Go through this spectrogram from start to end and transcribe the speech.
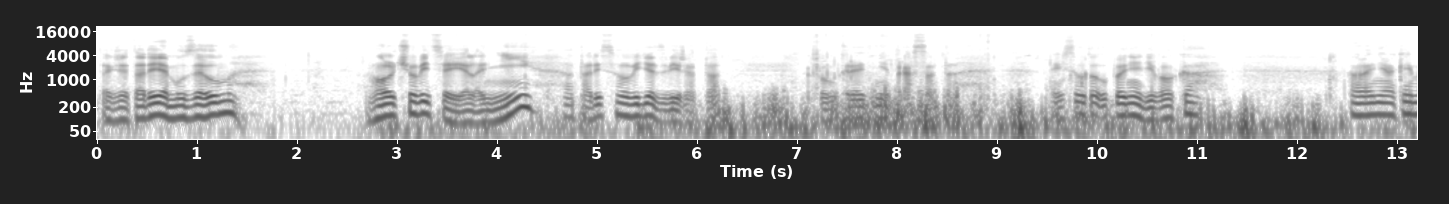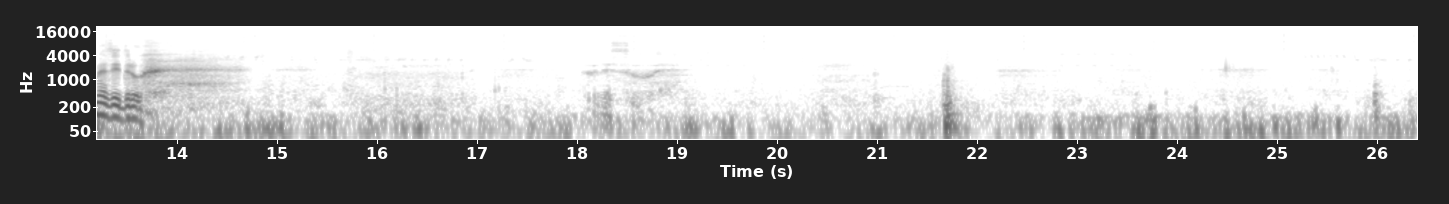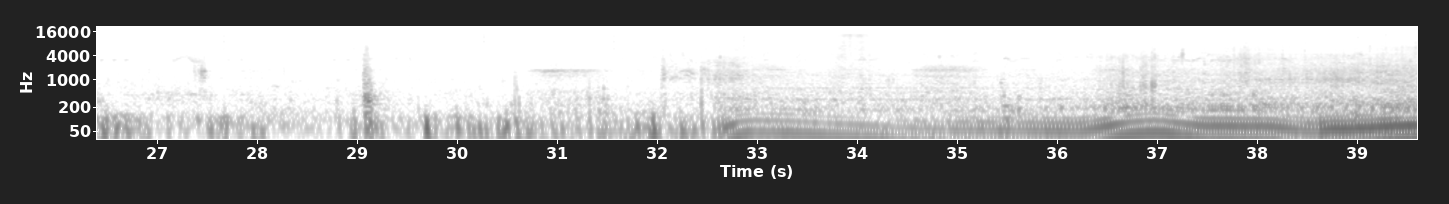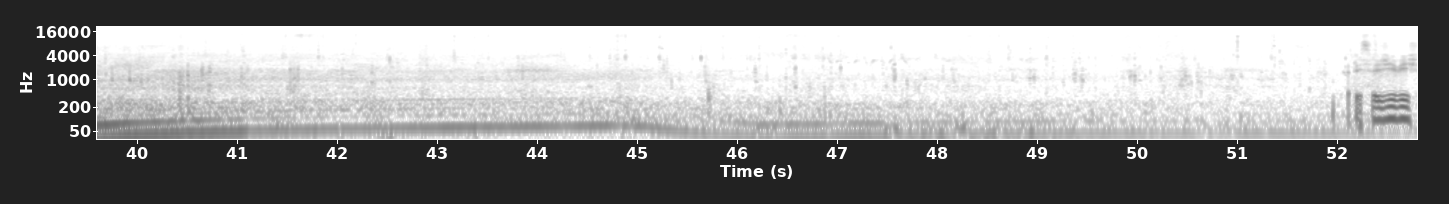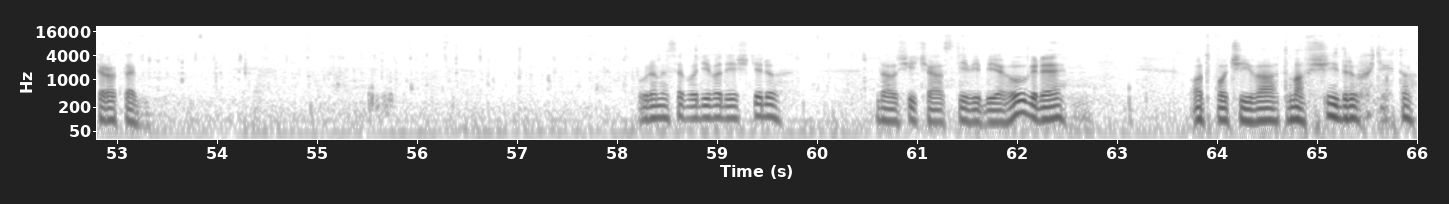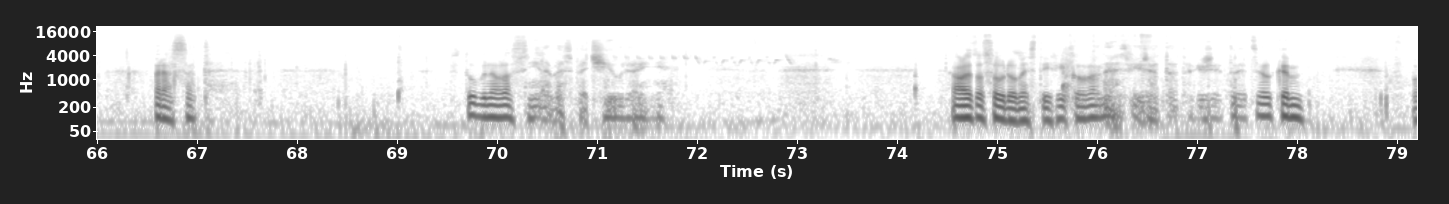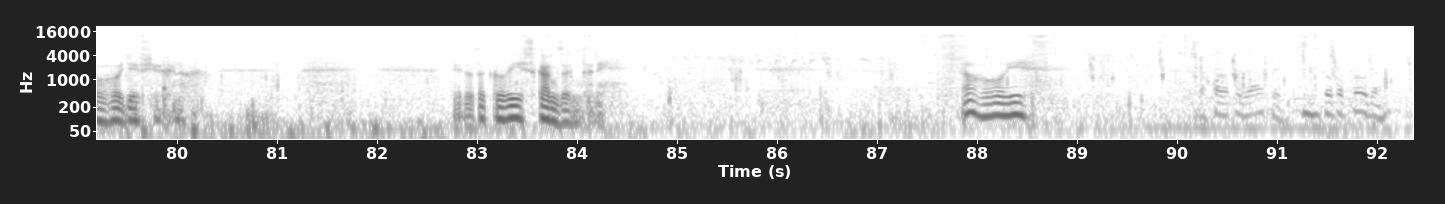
Takže tady je muzeum Holčovice jelení a tady jsou vidět zvířata, a konkrétně prasata. Nejsou to úplně divoka, ale nějaký mezidruh. Tady jsou. Tady se živí šrotem. Budeme se podívat ještě do další části výběhu, kde odpočívá tmavší druh těchto prasat. Vstup na vlastní nebezpečí údajně. Ale to jsou domestifikované zvířata, takže to je celkem v pohodě všechno. To takový skanzen tady. Ahoj. To.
